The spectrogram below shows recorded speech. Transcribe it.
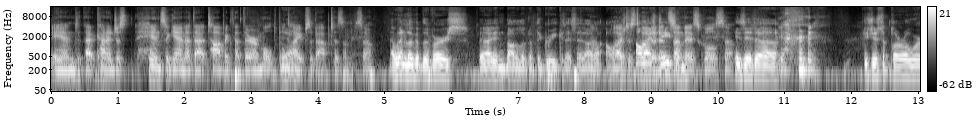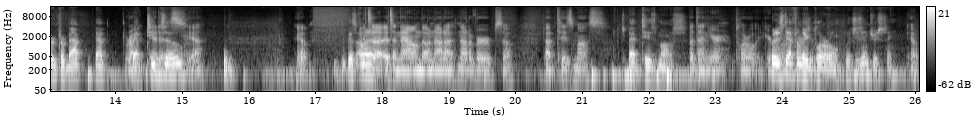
And that kind of just hints again at that topic that there are multiple Yeah. types of baptism. So, I went and looked up the verse, but I didn't bother looking up the Greek because I said, I'll, I'll well, I ask, just I'll taught ask it in Jason. Sunday school. So, Is it uh, yeah. it's just a plural word for bap, bap, right. Baptizo? Yeah. Yep. Because I It's a it's a noun though, not a not a verb. So, baptismos. it's baptismos. But then your plural. Your But it's definitely version. plural, which is interesting. Yep.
